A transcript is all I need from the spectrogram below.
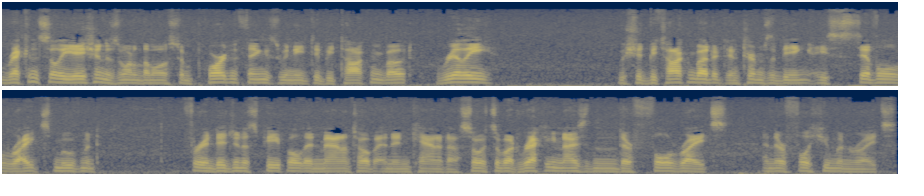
reconciliation is one of the most important things we need to be talking about. Really, we should be talking about it in terms of being a civil rights movement for Indigenous people in Manitoba and in Canada. So it's about recognizing their full rights and their full human rights.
